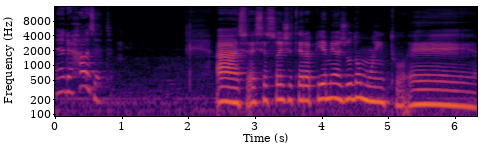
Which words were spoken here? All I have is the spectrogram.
And how is it? As, as sessões de terapia me ajudam muito, é,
